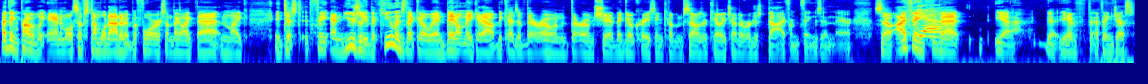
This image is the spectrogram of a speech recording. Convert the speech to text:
I think probably animals have stumbled out of it before or something like that, and like it just thing. And usually the humans that go in, they don't make it out because of their own their own shit. They go crazy and kill themselves or kill each other or just die from things in there. So I think yeah. that yeah, you have a thing, Jess.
